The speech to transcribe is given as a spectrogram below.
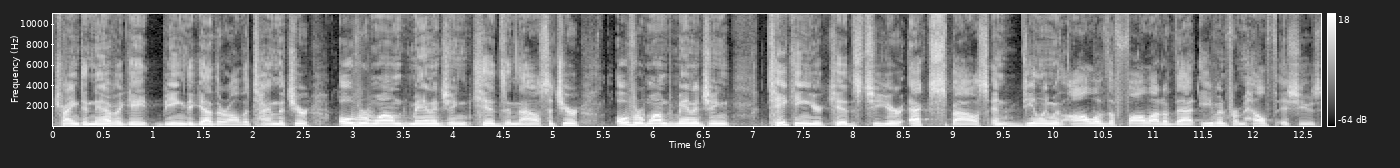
trying to navigate being together all the time, that you're overwhelmed managing kids in the house, that you're overwhelmed managing taking your kids to your ex spouse and dealing with all of the fallout of that, even from health issues,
